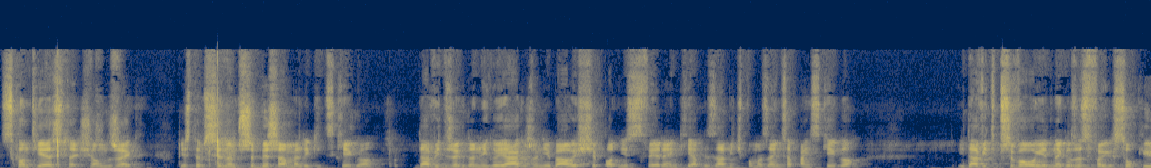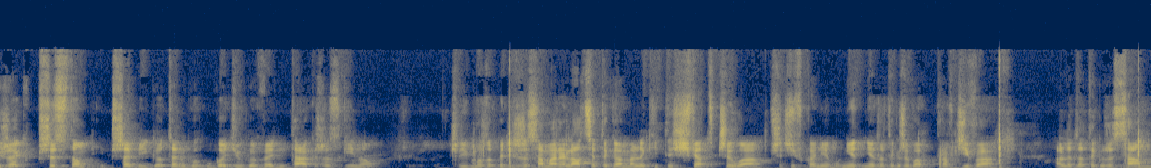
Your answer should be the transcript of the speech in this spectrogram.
skąd jesteś? On rzekł, jestem synem przybysza amalekickiego. Dawid rzekł do niego, jak, że nie bałeś się podnieść swojej ręki, aby zabić pomazańca pańskiego? I Dawid przywołał jednego ze swoich sług i rzekł, przystąp i przebij go. Ten go- ugodził go weń tak, że zginął. Czyli można powiedzieć, że sama relacja tego Amalekity świadczyła przeciwko niemu. Nie, nie dlatego, że była prawdziwa, ale dlatego, że sam,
